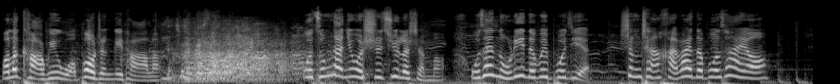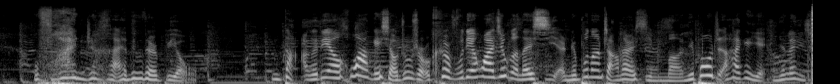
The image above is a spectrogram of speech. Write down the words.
完了卡给我，抱枕给他了。我总感觉我失去了什么。我在努力的为波姐生产海外的菠菜哟。我发现你这孩子有点彪，你打个电话给小助手，客服电话就搁那写着，不能长点心吗？你抱枕还给人家了，你说？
